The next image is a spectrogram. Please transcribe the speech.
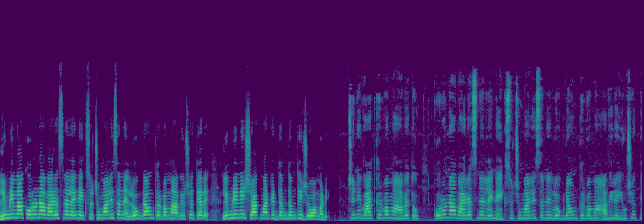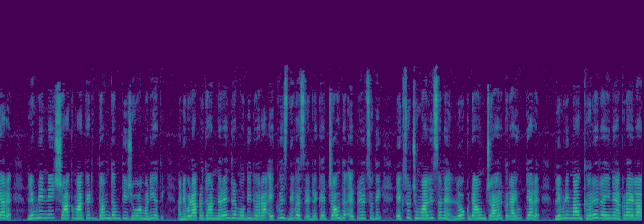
લીંબડીમાં કોરોના વાયરસને લઈને એકસો અને લોકડાઉન કરવામાં આવ્યું છે, ત્યારે લીમડીની શાક માર્કેટ ધમધમતી જોવા મળી. જેની વાત કરવામાં આવે તો કોરોના વાયરસને લઈને એકસો ચુમ્માલીસ અને લોકડાઉન કરવામાં આવી રહ્યું છે, ત્યારે લીમડીની શાક માર્કેટ ધમધમતી જોવા મળી હતી અને વડાપ્રધાન નરેન્દ્ર મોદી દ્વારા એકવીસ દિવસ એટલે કે ચૌદ એપ્રિલ સુધી એકસો ચુમ્માલીસ અને લોકડાઉન જાહેર કરાયું, ત્યારે લીમડીમાં ઘરે રહીને અકળાયેલા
